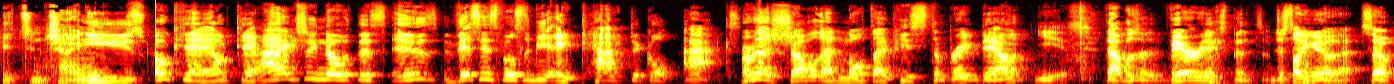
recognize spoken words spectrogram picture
It's in Chinese. Okay, okay. I actually know what this is. This is supposed to be a tactical axe. Remember that shovel that had multi pieces to break down? Yes. That was a very expensive. Just letting you know that. So,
